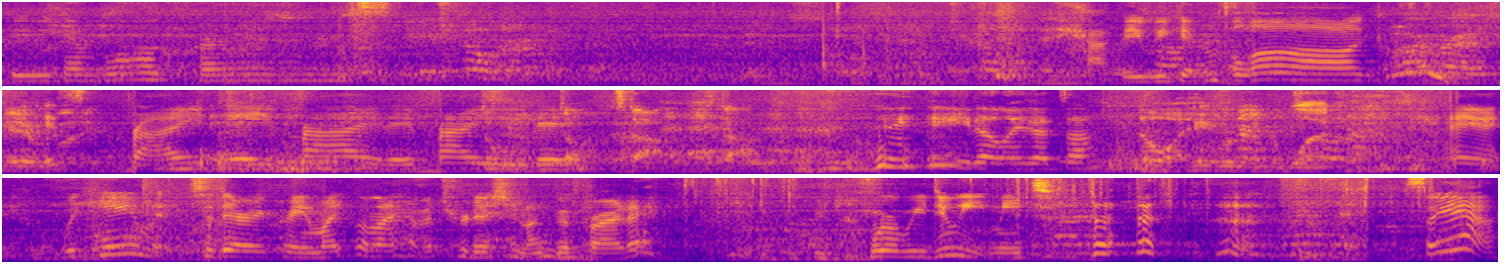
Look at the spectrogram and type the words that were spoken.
Happy weekend vlog, friends. Happy weekend vlog. It's Friday, Friday, Friday. Don't stop, stop. you don't like that song? No, I hate Rebecca Black. Anyway, we came to Dairy Queen. Michael and I have a tradition on Good Friday where we do eat meat. so yeah,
